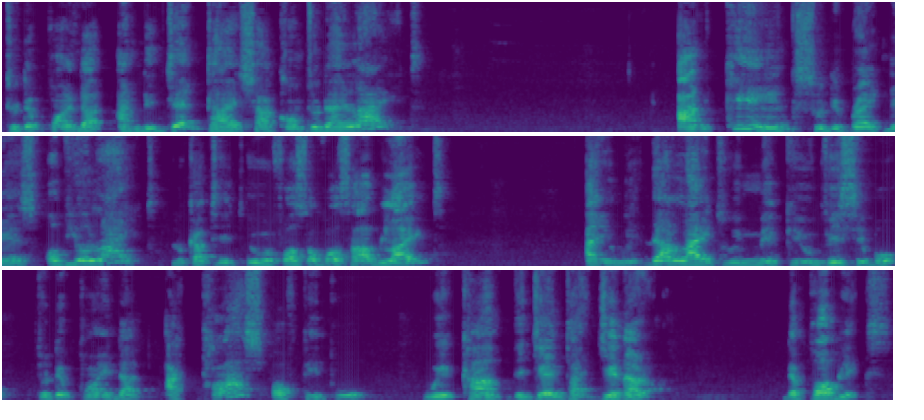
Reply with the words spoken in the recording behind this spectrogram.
to the point that, and the Gentiles shall come to thy light, and kings to the brightness of your light. Look at it. You will first of all have light, and you that light will make you visible to the point that a class of people will come the Gentile, general, the publics,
